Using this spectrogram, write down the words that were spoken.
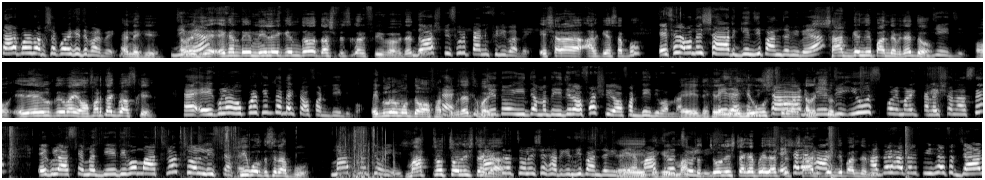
তারপরে ব্যবসা করে খেতে পারবে। তাই নাকি? জি তাহলে ভাইয়া। যে এখান থেকে নিলে কিন্তু 10 পিস করে ফ্রি পাবে তাই তো? দশ পিস করে প্যান্ট ফ্রি পাবে। এছাড়া আর কি আছে আপু? এছাড়া আমাদের শার্ট গেঞ্জি পাঞ্জাবি ভাইয়া। শার্ট গেঞ্জি পাঞ্জাবি তাই তো? জি জি। ও এগুলোকে ভাই অফার থাকবে আজকে? হ্যাঁ এগুলোর উপরে কিন্তু আমি একটা অফার দিয়ে দিব। এগুলোর মধ্যে অফার হ্যাঁ, থাকবে তাই তো ভাই? যেহেতু ঈদ আমাদের ঈদের অফার সেই অফার দিয়ে দিব আমরা। এই দেখেন এখানে হিউজ পরিমাণ কালেকশন ইউজ পরিমাণে কালেকশন আছে। এগুলো আজকে আমরা দিয়ে দিব মাত্র চল্লিশ টাকা। কি বলতেছেন আপু? মাত্র চল্লিশ। মাত্র চল্লিশ টাকা? মাত্র চল্লিশ ষাট গেঞ্জি পাঞ্জাবি মাত্র চল্লিশ। টাকা পেয়ে যাচ্ছে ষাট গেঞ্জি পাঞ্জাবি। হাজার হাজার পিস আছে যার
